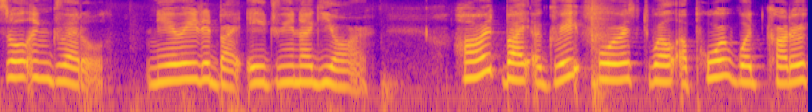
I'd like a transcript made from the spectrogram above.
Hansel and Gretel, narrated by Adrian Aguiar. Hard by a great forest dwelt a poor woodcutter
